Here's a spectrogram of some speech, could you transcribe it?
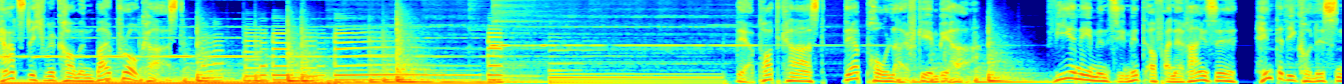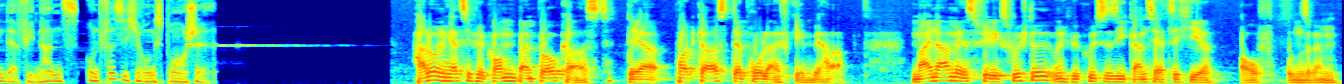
Herzlich willkommen bei Procast. Der Podcast der ProLife GmbH. Wir nehmen Sie mit auf eine Reise hinter die Kulissen der Finanz- und Versicherungsbranche. Hallo und herzlich willkommen beim Procast, der Podcast der ProLife GmbH. Mein Name ist Felix Früchtel und ich begrüße Sie ganz herzlich hier auf unserem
